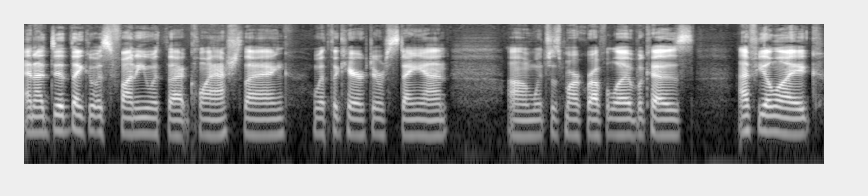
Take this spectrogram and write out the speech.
and I did think it was funny with that Clash thing with the character of Stan, um, which is Mark Ruffalo, because I feel like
